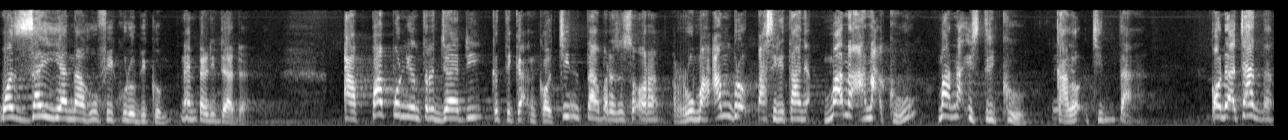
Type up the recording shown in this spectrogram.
wazayyanahu fi kulubikum, nempel di dada apa pun yang terjadi ketika engkau cinta pada seseorang, rumah ambruk pasti ditanya, mana anakku, mana istriku? Kalau cinta, kau tidak catat,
